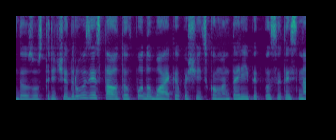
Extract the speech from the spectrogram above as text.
До зустрічі, друзі. Ставте вподобайки, пишіть коментарі, підписуйтесь на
